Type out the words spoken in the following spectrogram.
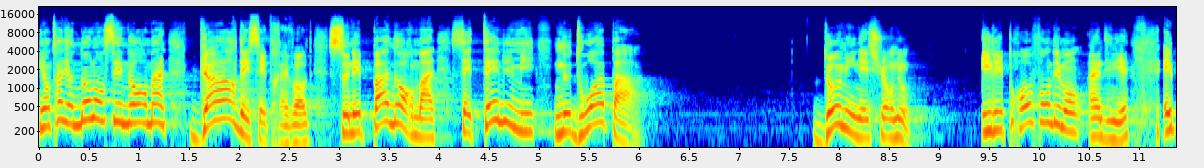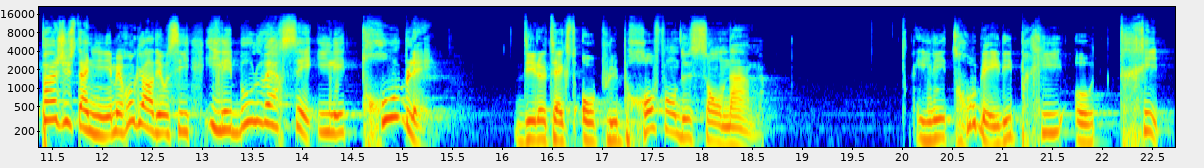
il est en train de dire non, non, c'est normal. Gardez cette révolte. Ce n'est pas normal. Cet ennemi ne doit pas dominer sur nous. Il est profondément indigné. Et pas juste indigné, mais regardez aussi, il est bouleversé, il est troublé, dit le texte, au plus profond de son âme. il est troublé, il est pris aux tripes.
